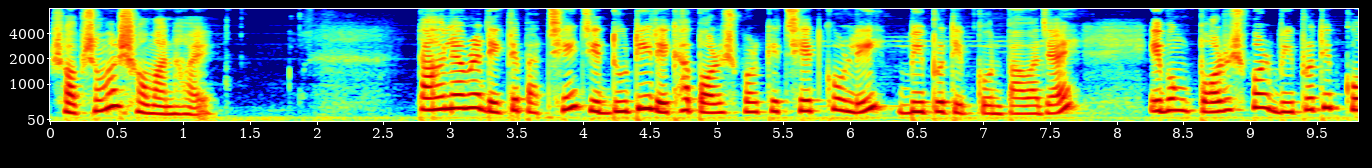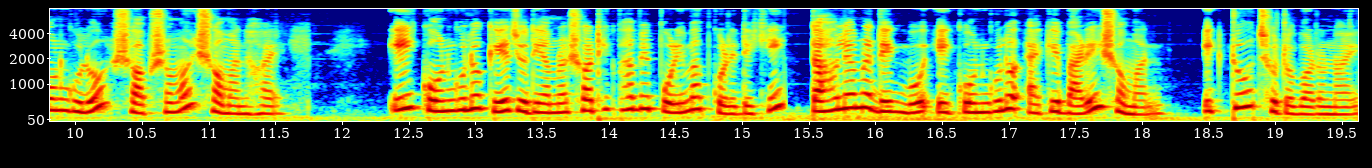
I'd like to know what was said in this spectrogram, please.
সবসময় সমান হয়। তাহলে আমরা দেখতে পাচ্ছি যে দুটি রেখা পরস্পরকে ছেদ করলেই বিপ্রতীপ কোণ পাওয়া যায় এবং পরস্পর বিপ্রতীপ কোণগুলো সবসময় সমান হয়। এই কোণগুলোকে যদি আমরা সঠিকভাবে পরিমাপ করে দেখি তাহলে আমরা দেখব এই কোণগুলো একেবারেই সমান একটুও ছোট বড় নয়।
